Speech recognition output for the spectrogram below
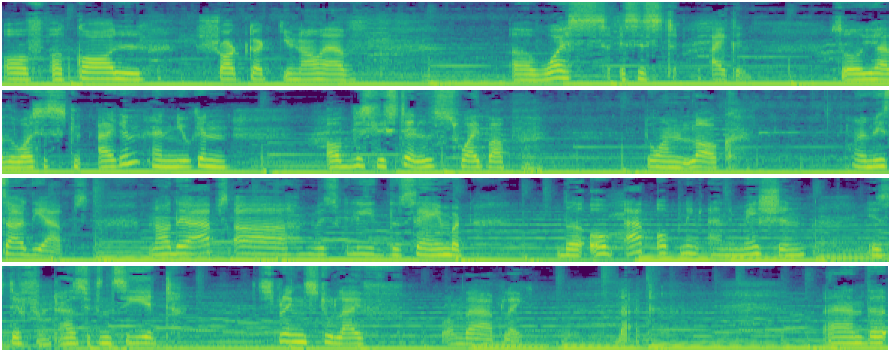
of a call shortcut you now have a voice assist icon. So you have the voice assistant icon and you can obviously still swipe up to unlock. And these are the apps. Now the apps are basically the same but the app opening animation is different. As you can see it springs to life from the app like that. And the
